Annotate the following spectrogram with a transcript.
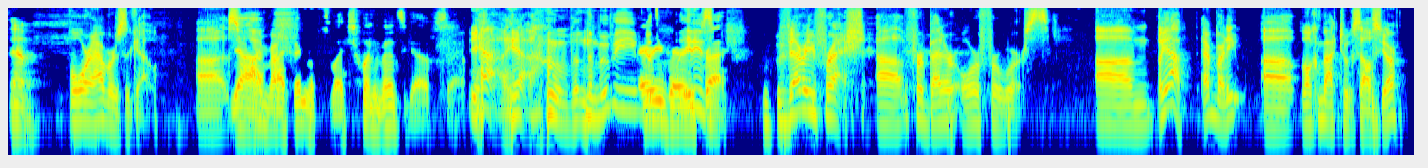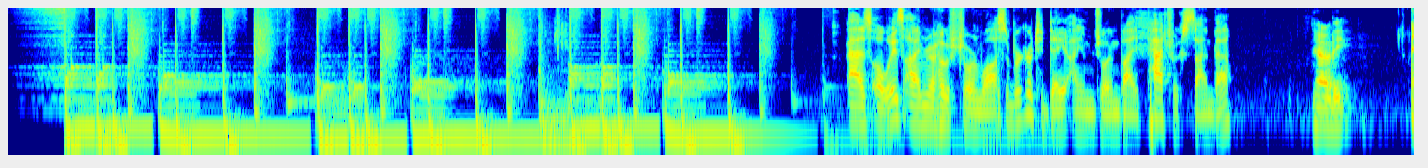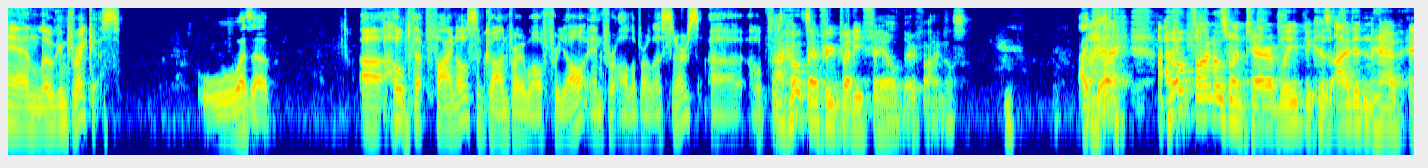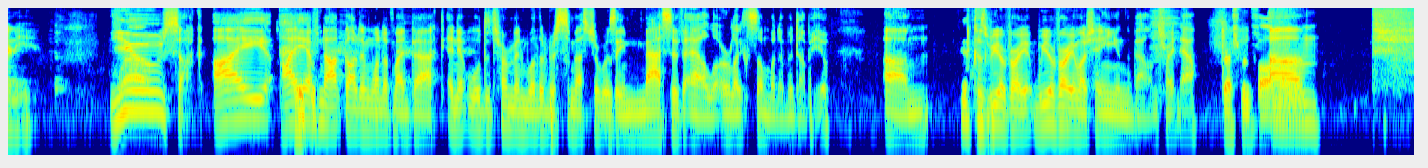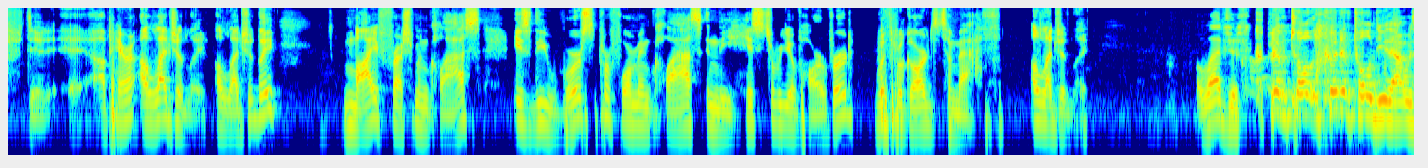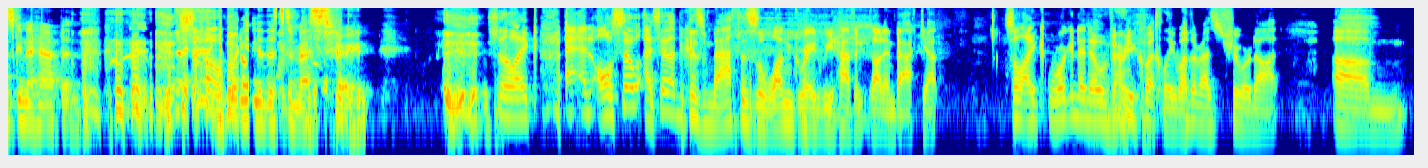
Damn. four hours ago. Uh, so yeah, I'm I ready. finished like 20 minutes ago. So Yeah, yeah. But the movie very, was- very it is fresh. very fresh, uh, for better or for worse. Um, but yeah, everybody, uh, welcome back to Excelsior. As always, I'm your host, Jordan Wasserberger. Today I am joined by Patrick Steinbach Howdy. and Logan Drakus. What's up? Uh, hope that finals have gone very well for y'all and for all of our listeners. Uh, hopefully, I hope everybody failed their finals. I did. I hope finals went terribly because I didn't have any. You suck. I I have not gotten one of my back, and it will determine whether the semester was a massive L or like somewhat of a W. Um, because we are very we are very much hanging in the balance right now. Freshman fall. Um, dude, apparent allegedly, allegedly, my freshman class is the worst performing class in the history of Harvard with regards to math. Allegedly. Alleged. Could have told could have told you that was going to happen So going into the semester. so like and also i say that because math is the one grade we haven't gotten back yet so like we're gonna know very quickly whether that's true or not um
